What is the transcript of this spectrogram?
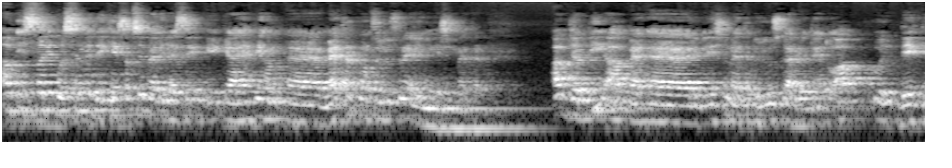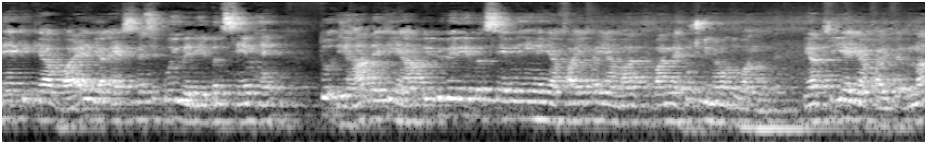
अब इस वाले क्वेश्चन में देखिए, सबसे पहले जैसे क्या है कि हम मेथड कौन सा यूज़ करें एलिमिनेशन मेथड अब जब भी आप एलिमिनेशन मेथड यूज़ कर रहे होते हैं तो आप देखते हैं कि क्या वाई या एक्स में से कोई वेरिएबल सेम है। तो यहाँ देखिए, यहाँ पे भी वेरिएबल सेम नहीं है, या फाइव है, या वन है कुछ भी ना हो तो वन है यहाँ थ्री है, या फाइव है तो ना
